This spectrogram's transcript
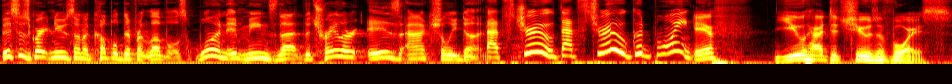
This is great news on a couple different levels. One, it means that the trailer is actually done. That's true. That's true. Good point. If you had to choose a voice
